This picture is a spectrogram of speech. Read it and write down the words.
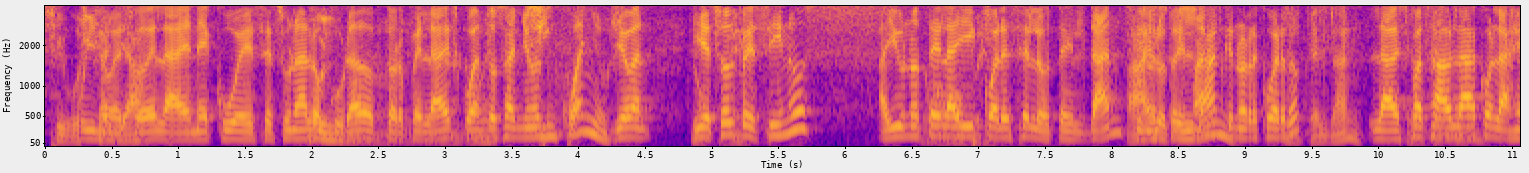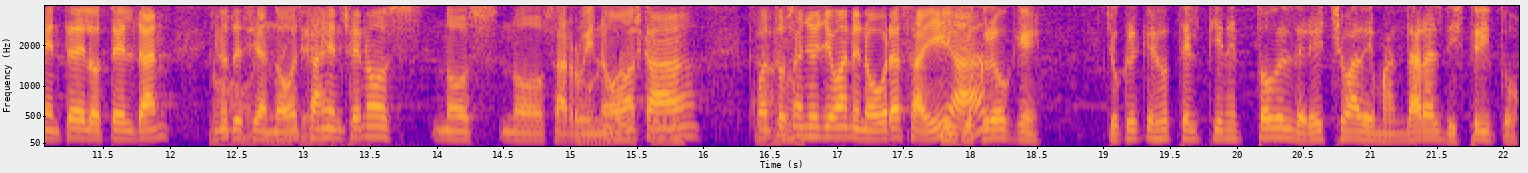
Si Uy, no, eso de la NQS es una locura, doctor Peláez. ¿Cuántos años? Cinco años. Llevan. ¿Y esos vecinos? Hay un hotel ahí, pues. ¿cuál es el Hotel Dan? Si ah, no estoy mal, es que no recuerdo. Hotel Dan. La vez pasada hablaba con la gente del Hotel Dan y nos decían, no, esta gente nos, nos, nos arruinó acá ¿Cuántos Claro. años llevan en obras ahí? Y ah? yo creo que yo creo que ese hotel tiene todo el derecho a demandar al distrito.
